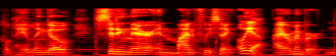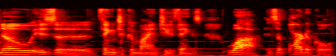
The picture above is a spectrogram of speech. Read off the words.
called Hey Lingo, sitting there and mindfully saying, oh yeah, I remember, no is a thing to combine two things. Wa is a particle.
